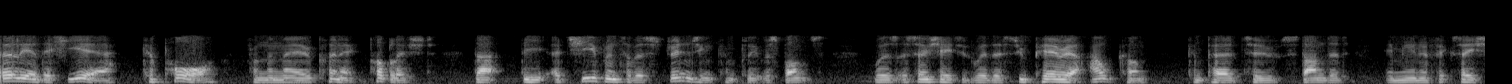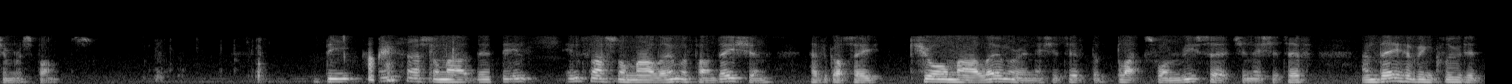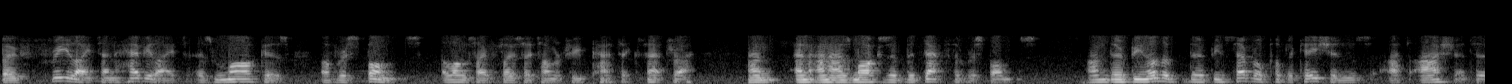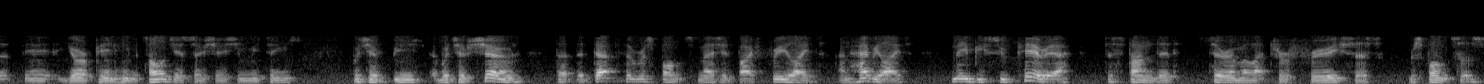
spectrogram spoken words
Earlier this year, Kapoor from the Mayo Clinic published that the achievement of a stringent complete response was associated with a superior outcome compared to standard immunofixation response. The, Okay. International, the, the International Myeloma Foundation have got a Cure Myeloma initiative, the Black Swan Research Initiative, and they have included both Freelite and Hevylite as markers of response alongside flow cytometry, PET, etc., um, and, and as markers of the depth of response. And there have been other, there have been several publications at ASH, at uh, the European Hematology Association meetings, which have been, which have shown that the depth of response measured by Freelite and Hevylite may be superior to standard serum electrophoresis responses.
